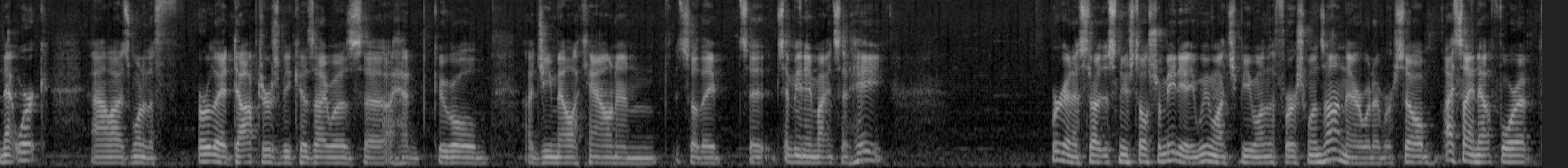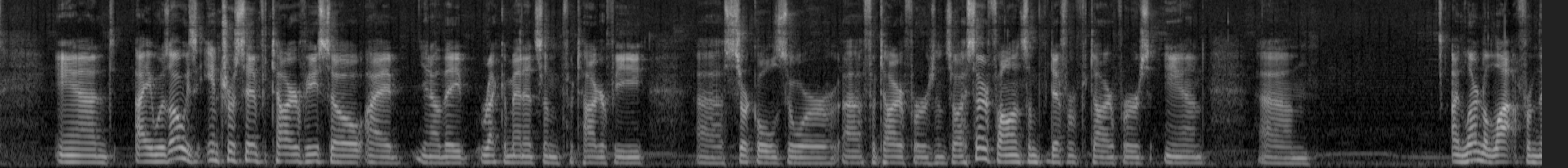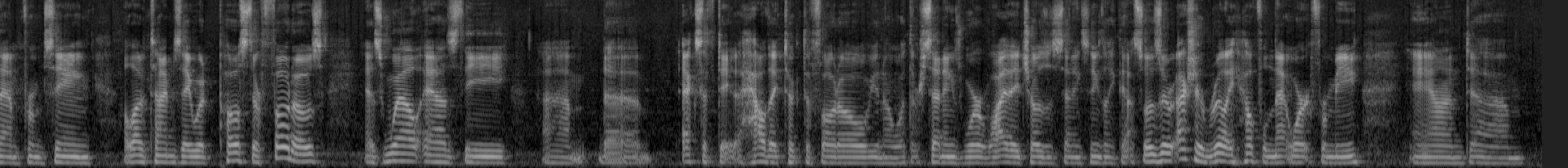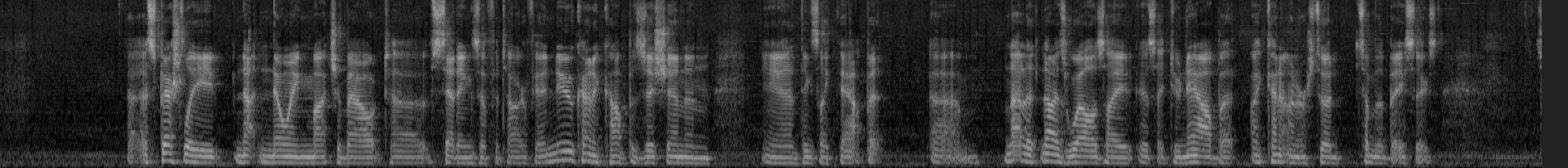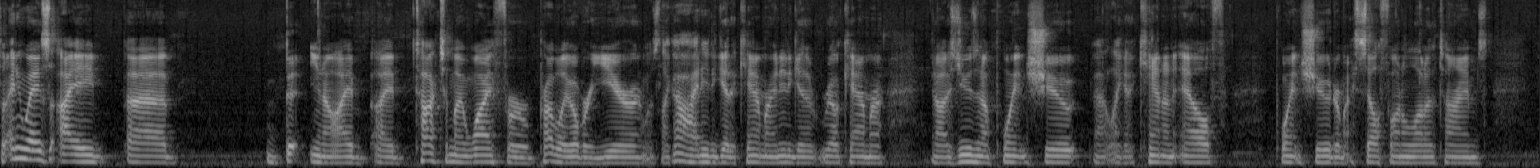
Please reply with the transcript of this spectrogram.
network. Uh, I was one of the early adopters because I was uh, I had Google a Gmail account, and so they said, sent me an invite and said, "Hey." We're going to start this new social media. We want you to be one of the first ones on there or whatever. So I signed up for it. And I was always interested in photography, so I, you know, they recommended some photography uh, circles or uh, photographers, and so I started following some different photographers, and um, I learned a lot from them. From seeing a lot of times they would post their photos as well as the um, the EXIF data, how they took the photo, you know, what their settings were, why they chose the settings, things like that. So it was actually a really helpful network for me, and um, especially not knowing much about uh, settings of photography. I knew kind of composition and and things like that, but um, not not as well as I as I do now. But I kind of understood some of the basics. So, anyways, I. Uh, you know, I, I talked to my wife for probably over a year and was like, oh, I need to get a camera. I need to get a real camera. You know, I was using a point and shoot, uh, like a Canon ELPH point and shoot, or my cell phone a lot of the times.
